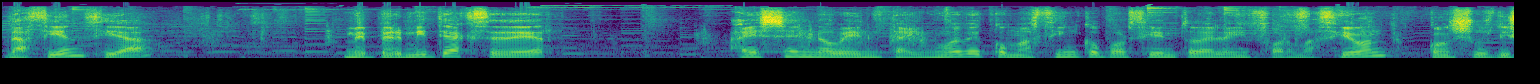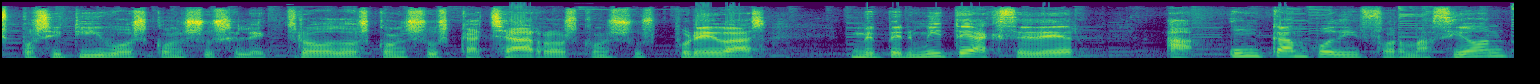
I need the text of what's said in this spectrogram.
La ciencia me permite acceder a ese 99,5% de la información con sus dispositivos, con sus electrodos, con sus cacharros, con sus pruebas, me permite acceder a un campo de información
